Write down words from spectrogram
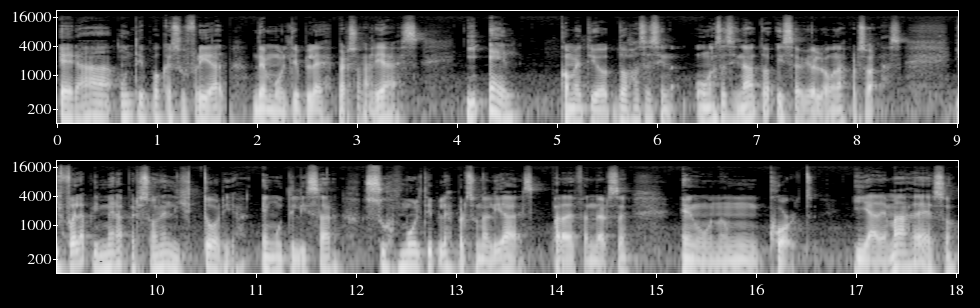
era un tipo que sufría de múltiples personalidades y él cometió dos un asesinato y se violó a unas personas y fue la primera persona en la historia en utilizar sus múltiples personalidades para defenderse en un, court. Y además de eso,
